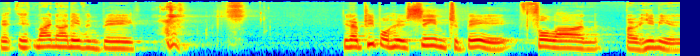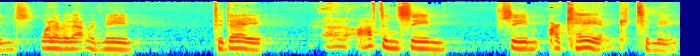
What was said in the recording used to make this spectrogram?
It, it might not even be You know, people who seem to be full on bohemians, whatever that would mean today, uh, often seem, seem archaic to me.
